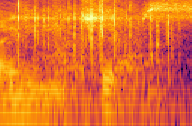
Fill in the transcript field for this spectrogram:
tiny chips.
